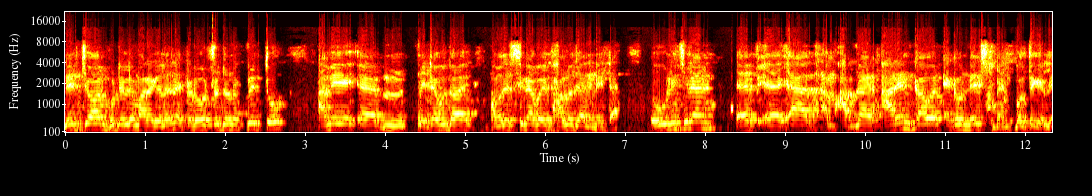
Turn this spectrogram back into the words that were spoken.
নির্জন হোটেলে মারা গেলেন। একটা রহস্যজনক মৃত্যু। আমি এটা বোধ হয় আমাদের সিনা ভাই ভালো জানেন এটা। উনি ছিলেন আপনার আর এন কাওয়ার এখন নেক্সট ম্যান বলতে গেলে।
